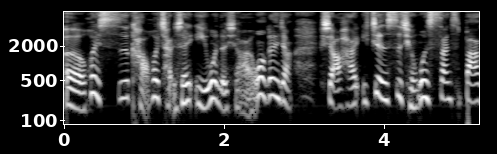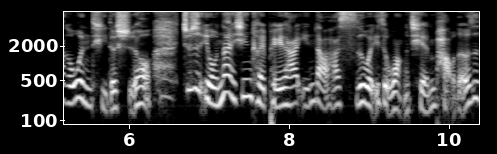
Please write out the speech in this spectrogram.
呃会思考、会产生疑问的小孩。我跟你讲，小孩一件事情问三十八个问题的时候，就是有耐心可以陪他引导他思维一直往前跑的。而是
